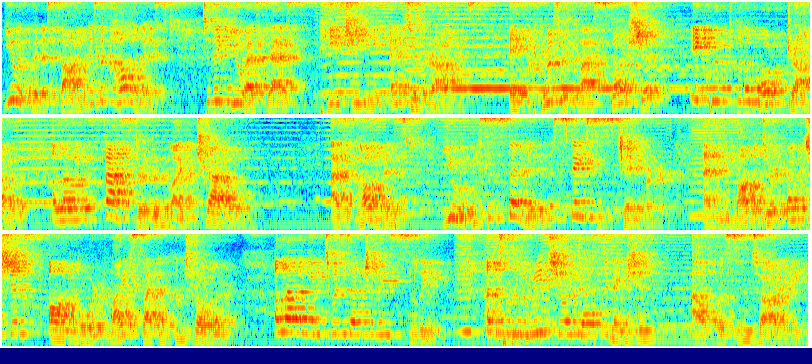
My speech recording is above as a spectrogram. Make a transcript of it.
you have been assigned as a colonist to the USS PG Enterprise, a cruiser class starship equipped with a warp drive allowing faster than light travel. As a colonist, you will be suspended in a stasis chamber and be monitored by the ship's onboard life cycle controller, allowing you to essentially sleep until you reach your destination, Alpha Centauri.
